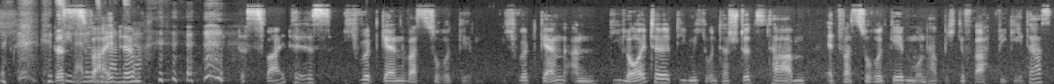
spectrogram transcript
das zweite, das zweite ist, ich würde gern was zurückgeben ich würde gern an die Leute, die mich unterstützt haben, etwas zurückgeben und habe mich gefragt, wie geht das?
